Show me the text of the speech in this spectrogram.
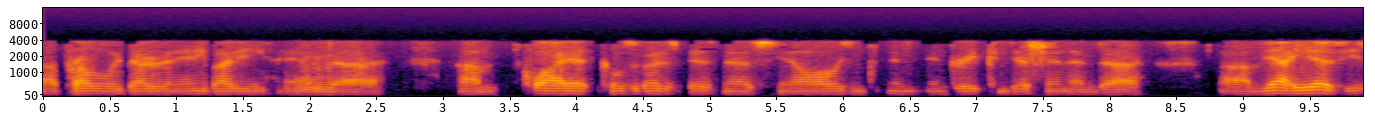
uh, probably better than anybody, and uh, um, quiet, goes about his business. You know, always in, in, in great condition, and uh, um yeah he is. He's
